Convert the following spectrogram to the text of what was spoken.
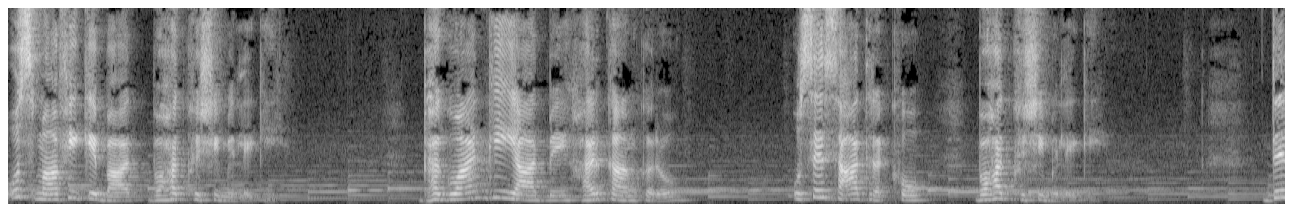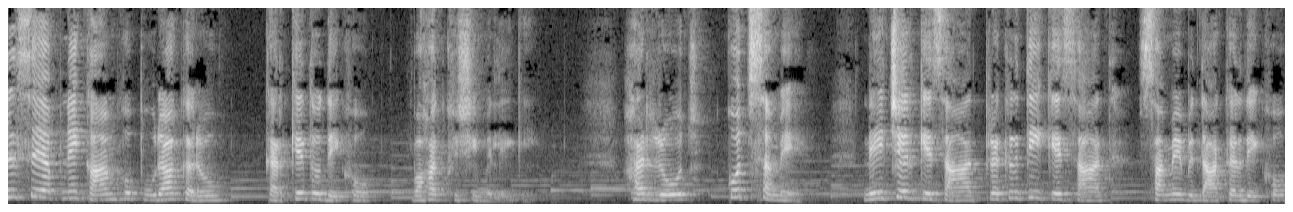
उस माफ़ी के बाद बहुत खुशी मिलेगी। भगवान की याद में हर काम करो, उसे साथ रखो, बहुत खुशी मिलेगी। दिल से अपने काम को पूरा करो, करके तो देखो, बहुत खुशी मिलेगी। हर रोज कुछ समय, नेचर के साथ, प्रकृति के साथ समय बिताकर देखो,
